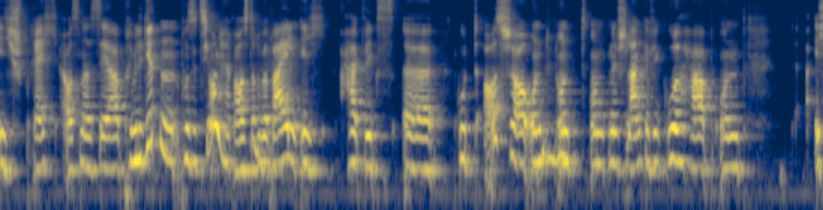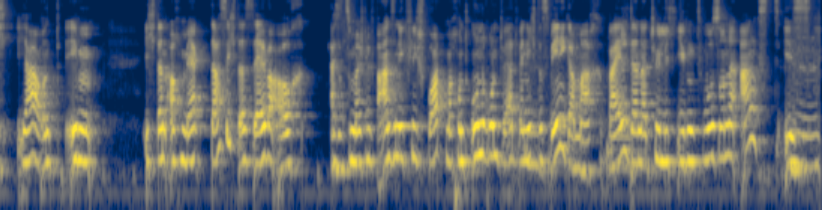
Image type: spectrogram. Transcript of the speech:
ich spreche aus einer sehr privilegierten Position heraus darüber, mhm. weil ich halbwegs äh, gut ausschaue und, mhm. und, und eine schlanke Figur habe und ich, ja, und eben ich dann auch merke, dass ich das selber auch, also zum Beispiel wahnsinnig viel Sport mache und unrund werde, wenn ich mhm. das weniger mache, weil da natürlich irgendwo so eine Angst ist. Mhm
